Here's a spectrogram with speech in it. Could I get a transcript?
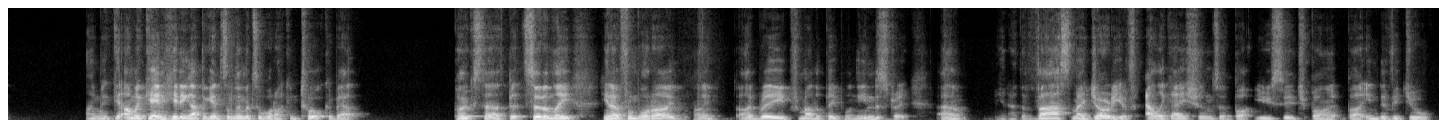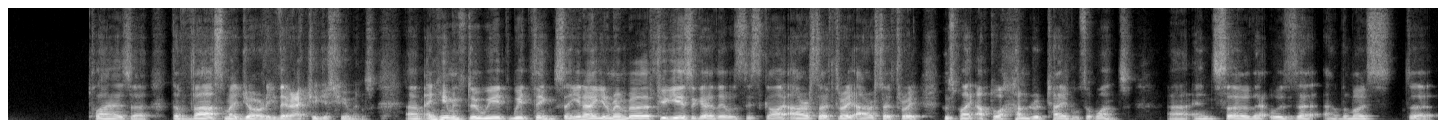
I'm, I'm again hitting up against the limits of what I can talk about PokerStars, but certainly, you know, from what I, I, I read from other people in the industry, um, you know, the vast majority of allegations of bot usage by by individual players are the vast majority they're actually just humans um, and humans do weird weird things so you know you remember a few years ago there was this guy rso3 rso3 who was playing up to 100 tables at once uh, and so that was uh, uh, the most uh,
